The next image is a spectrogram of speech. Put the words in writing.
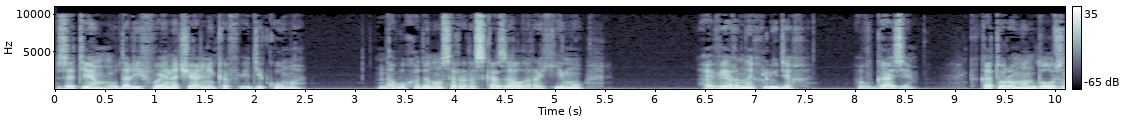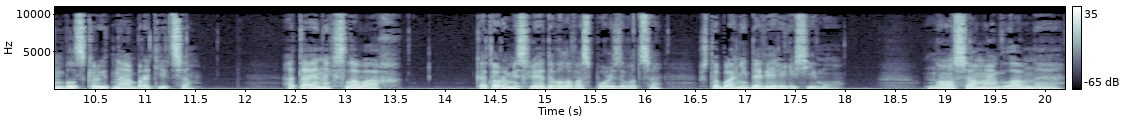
Затем, удалив военачальников Эдикума, Навуходоносор рассказал Рахиму о верных людях в Газе, которым он должен был скрытно обратиться, о тайных словах, которыми следовало воспользоваться, чтобы они доверились ему. Но самое главное,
